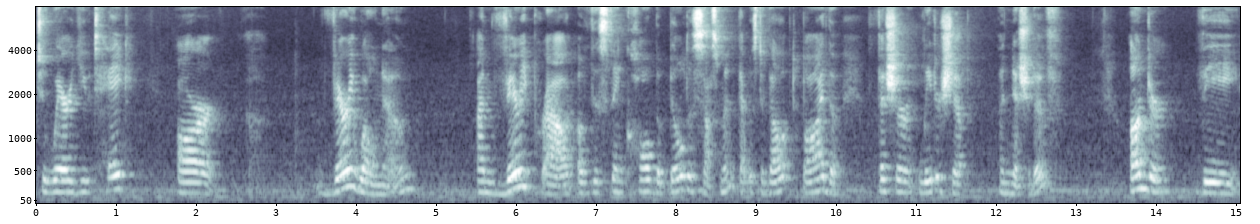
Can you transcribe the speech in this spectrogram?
to where you take our uh, very well known. I'm very proud of this thing called the Build Assessment that was developed by the Fisher Leadership Initiative under the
